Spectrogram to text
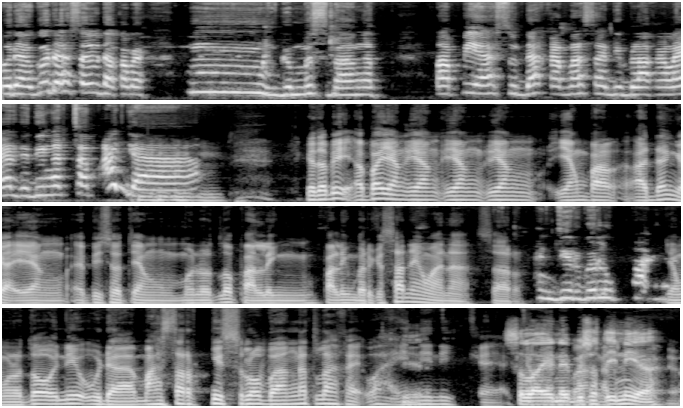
udah gue udah saya udah kayak hmm gemes banget. Tapi ya sudah karena saya di belakang layar jadi ngecat aja. Ya tapi apa yang yang yang yang yang ada nggak yang episode yang menurut lo paling paling berkesan yang mana, Sar? Anjir gue lupa. Yang menurut lo ini udah masterpiece lo banget lah kayak wah ini nih kayak. Selain episode banget ini ya. gitu.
